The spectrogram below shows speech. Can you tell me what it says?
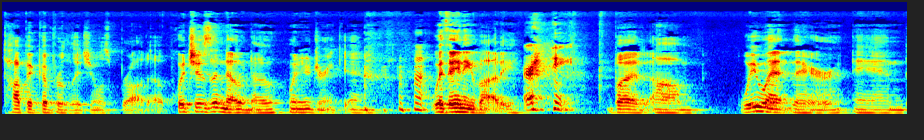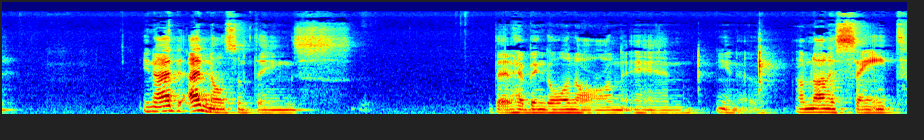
topic of religion was brought up, which is a no no when you're drinking with anybody. Right. But um, we went there, and you know, I'd, I'd known some things that have been going on and you know i'm not a saint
